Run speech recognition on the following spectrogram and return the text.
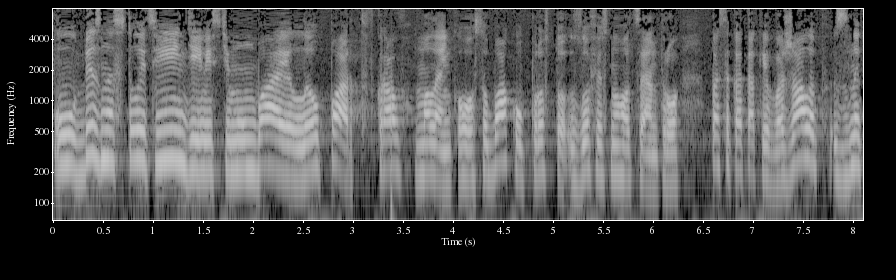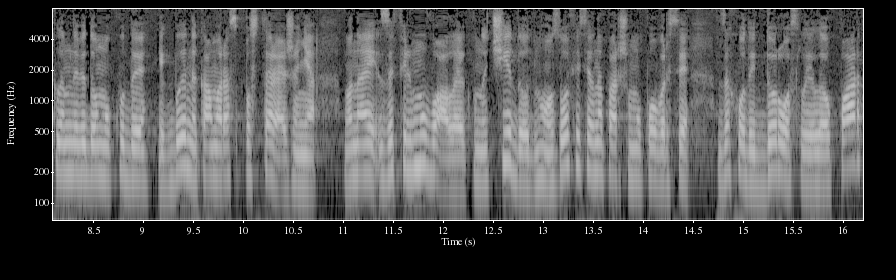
У бізнес-столиці Індії, місті Мумбаї, леопард вкрав маленького собаку просто з офісного центру. Песика так і вважали б зниклим невідомо куди, якби не камера спостереження. Вона й зафільмувала, як вночі до одного з офісів на першому поверсі заходить дорослий леопард.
